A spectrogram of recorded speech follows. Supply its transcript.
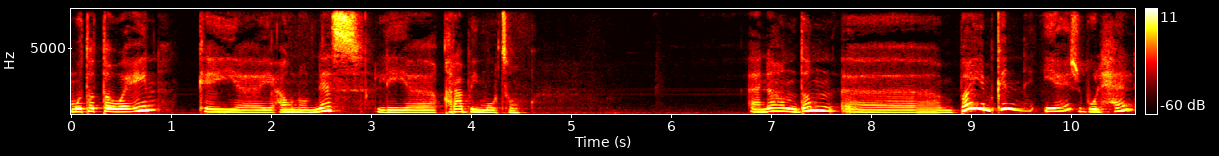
متطوعين كي يعاونوا الناس اللي قراب يموتوا. أنا نظن آه، با يمكن يعجبو الحال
